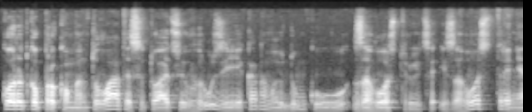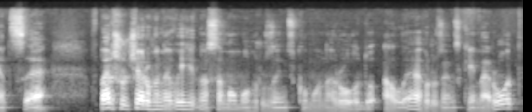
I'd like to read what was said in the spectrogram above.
коротко прокоментувати ситуацію в Грузії, яка, на мою думку, загострюється. І загострення це в першу чергу невигідно самому грузинському народу, але грузинський народ,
